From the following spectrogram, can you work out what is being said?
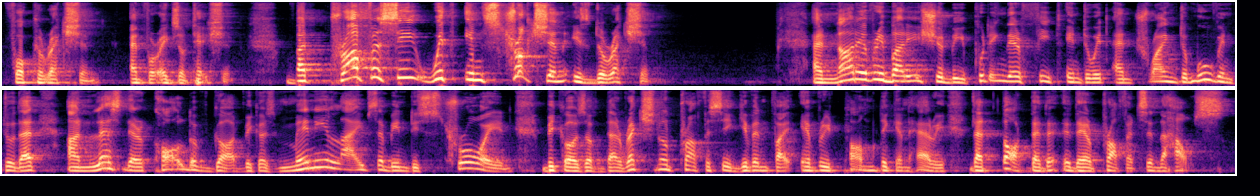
for correction, and for exhortation. But prophecy with instruction is direction. And not everybody should be putting their feet into it and trying to move into that unless they're called of God, because many lives have been destroyed because of directional prophecy given by every Tom, Dick, and Harry that thought that they're prophets in the house.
